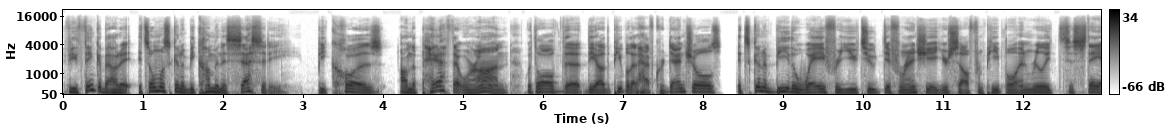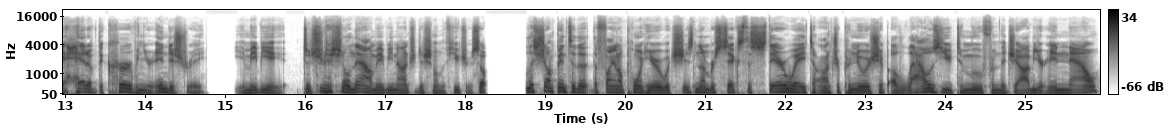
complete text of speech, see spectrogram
if you think about it, it's almost going to become a necessity because on the path that we're on with all the the other people that have credentials, it's going to be the way for you to differentiate yourself from people and really to stay ahead of the curve in your industry. It may be traditional now, maybe non-traditional in the future. So let's jump into the, the final point here, which is number six. The stairway to entrepreneurship allows you to move from the job you're in now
